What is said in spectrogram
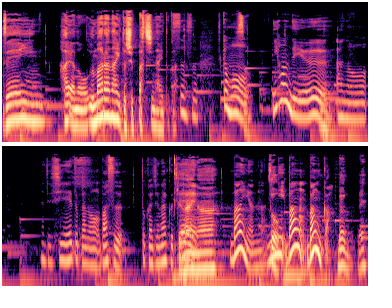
全員はいあの埋まらないと出発しないとか。そうそう。しかそもう。日本でいう、あのなんて市営とかのバスとかじゃなくてじゃないな。バンやんな。ミそう。ニバンバンか。バンね。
